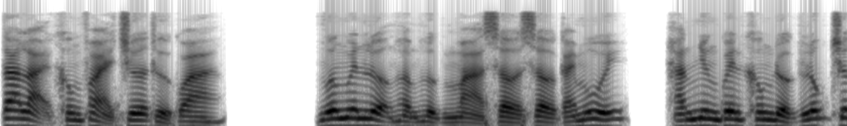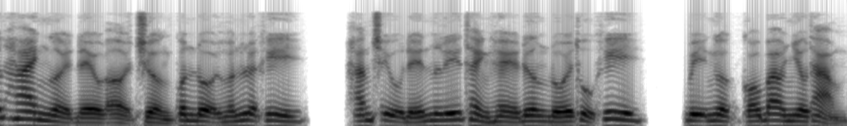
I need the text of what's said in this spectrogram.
ta lại không phải chưa thử qua. Vương Nguyên Lượng hầm hực mà sờ sờ cái mũi, hắn nhưng quên không được lúc trước hai người đều ở trường quân đội huấn luyện khi, hắn chịu đến Lý Thành Hề đương đối thủ khi, bị ngược có bao nhiêu thảm.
